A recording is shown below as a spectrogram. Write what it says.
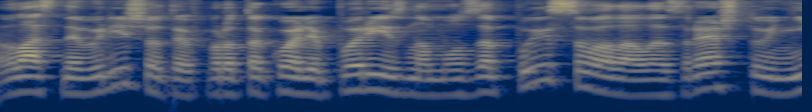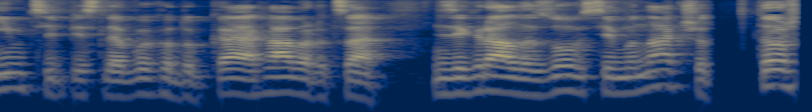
власне вирішувати. В протоколі по-різному записували, але зрештою німці після виходу Кая Гаверца зіграли зовсім інакше. Тож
